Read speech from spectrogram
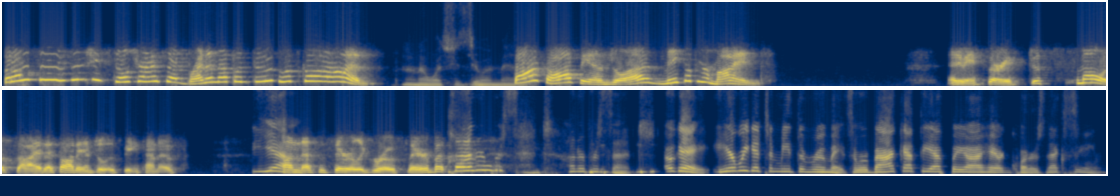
But also, isn't she still trying to set Brennan up with Booth? What's going on? I don't know what she's doing, man. Back off, Angela. Make up your mind. Anyway, sorry. Just small aside. I thought Angela was being kind of Yeah. unnecessarily gross there, but then Hundred percent, hundred percent. Okay, here we get to meet the roommate. So we're back at the FBI headquarters. Next scene,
